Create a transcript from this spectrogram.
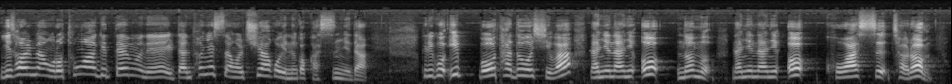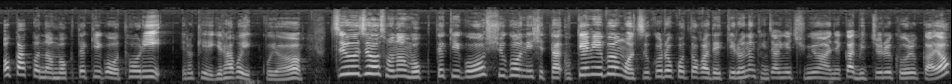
이 설명으로 통하기 때문에 일단 편의성을 취하고 있는 것 같습니다. 그리고 입보 타도시와 나니나니 어 너무 나니나니 어 고아스처럼 오카쿠노 목적이고 도리 이렇게 얘기를 하고 있고요. 쯔우저 소노 목적이고 슈고니 시타 우케미분 어즈구르 고토가 되기로는 굉장히 중요하니까 밑줄을 그을까요?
